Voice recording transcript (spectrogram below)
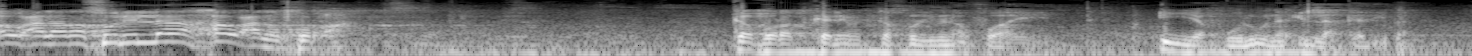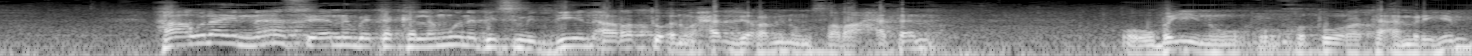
أو على رسول الله أو على القرآن. كبرت كلمة تخرج من أفواههم. إن يقولون إلا كذبا. هؤلاء الناس لأنهم يتكلمون باسم الدين أردت أن أحذر منهم صراحة وأبين خطورة أمرهم.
